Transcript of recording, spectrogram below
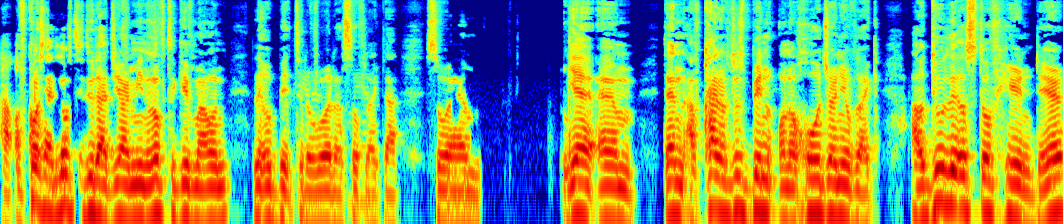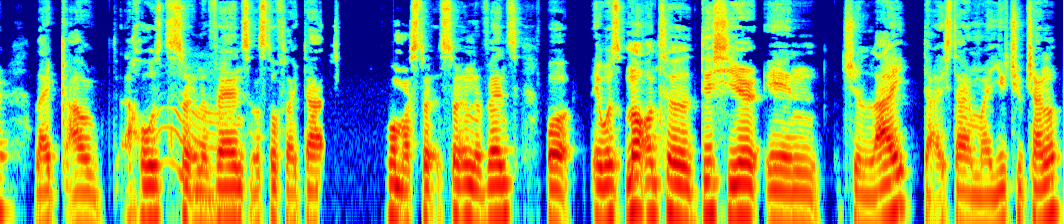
uh, of course I'd love to do that. Do you know what I mean? I love to give my own little bit to the world and stuff yeah. like that. So um yeah, um then I've kind of just been on a whole journey of like I'll do little stuff here and there. Like I'll host certain Oh, events and stuff like that for my cer- certain events. But it was not until this year in July that I started my YouTube channel.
